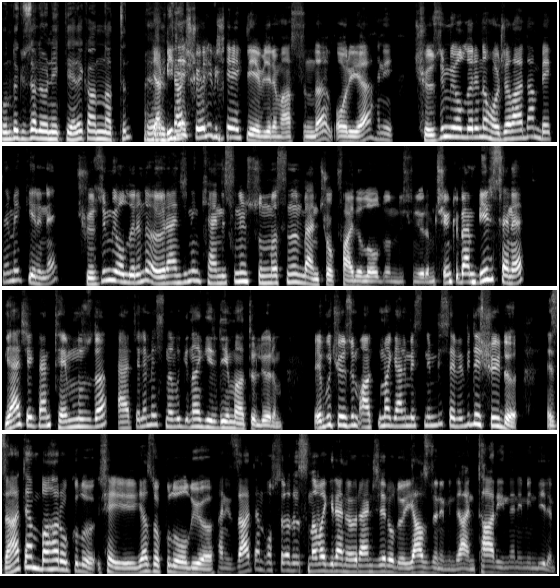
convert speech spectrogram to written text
Bunu da güzel örnekleyerek anlattın. Ya ee, bir de şöyle bir şey ekleyebilirim aslında oraya. Hani çözüm yollarını hocalardan beklemek yerine çözüm yollarını öğrencinin kendisinin sunmasının ben çok faydalı olduğunu düşünüyorum. Çünkü ben bir sene gerçekten Temmuz'da erteleme sınavına girdiğimi hatırlıyorum. Ve bu çözüm aklıma gelmesinin bir sebebi de şuydu. E zaten bahar okulu şey yaz okulu oluyor. Hani zaten o sırada sınava giren öğrenciler oluyor yaz döneminde. Hani tarihinden emin değilim.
